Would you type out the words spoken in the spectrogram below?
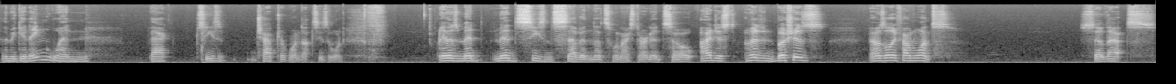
the beginning, when back season, chapter 1, not season 1. It was mid mid season 7, that's when I started. So, I just hid in bushes. I was only found once. So, that's.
